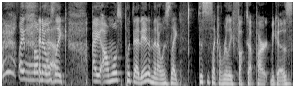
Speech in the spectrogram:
I love and i was like i almost put that in and then i was like this is like a really fucked up part because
